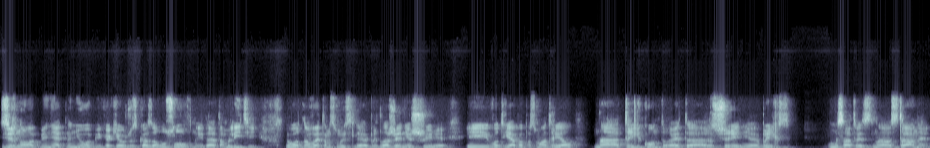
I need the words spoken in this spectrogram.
зерно обменять на необий, как я уже сказал, условные, да, там литий. Вот. Но в этом смысле предложение шире. И вот я бы посмотрел на три контура. Это расширение БРИКС, соответственно, страны,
